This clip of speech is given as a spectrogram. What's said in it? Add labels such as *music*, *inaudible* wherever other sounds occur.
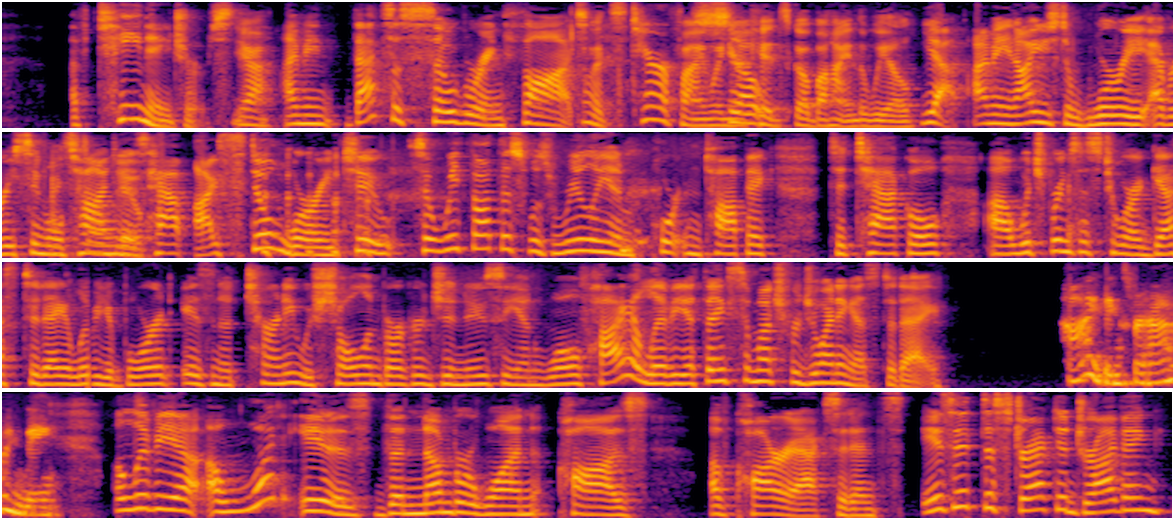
of teenagers. Yeah. I mean, that's a sobering thought. Oh, it's terrifying when so, your kids go behind the wheel. Yeah. I mean, I used to worry every single I time this happened. I still worry *laughs* too. so we thought this was really an important topic to tackle, uh, which brings us to our guest today. Olivia Board is an attorney with Shollenberger, Januzzi, and Wolf. Hi, Olivia. Thanks so much for joining us today. Hi, thanks for having me. Olivia, uh, what is the number one cause of car accidents? Is it distracted driving?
